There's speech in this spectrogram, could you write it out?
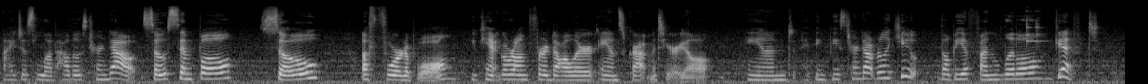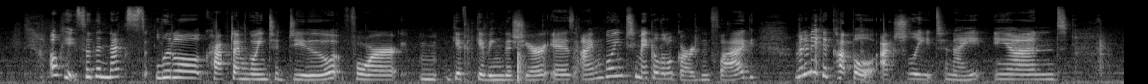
I just love how those turned out. So simple, so affordable. You can't go wrong for a dollar and scrap material. And I think these turned out really cute. They'll be a fun little gift. Okay, so the next little craft I'm going to do for gift giving this year is I'm going to make a little garden flag. I'm going to make a couple actually tonight and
